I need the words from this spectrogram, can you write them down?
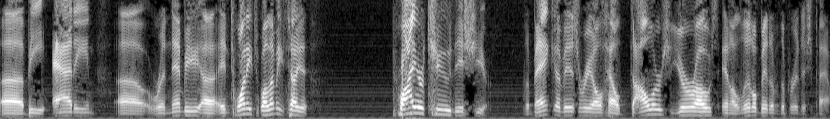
uh, be adding uh, renminbi in 20. Well, let me tell you, prior to this year, the Bank of Israel held dollars, euros, and a little bit of the British pound.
